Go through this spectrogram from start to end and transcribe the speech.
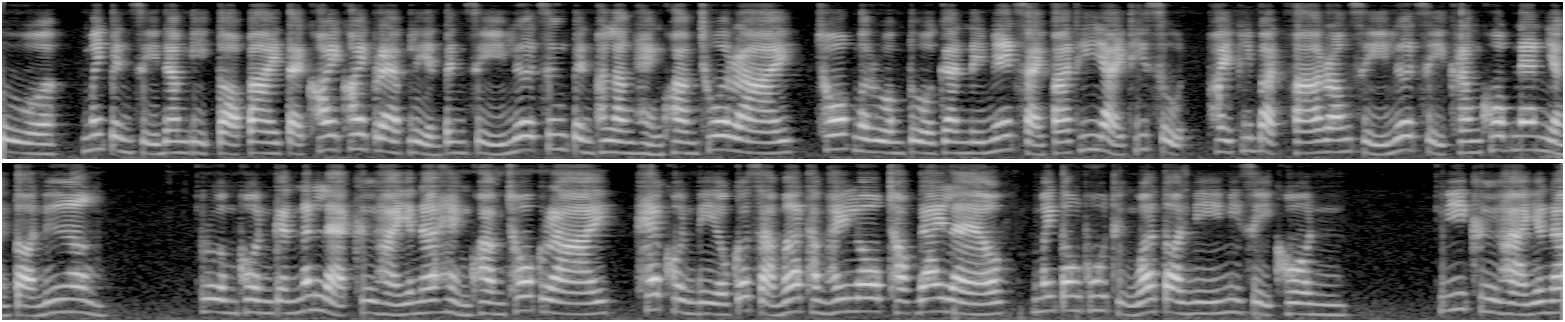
ตัว ไม่เป็นสีดำอีกต่อไป แต่ค่อยๆแปรเปลี่ยนเป็นสีเลือดซึ่งเป็นพลังแห่งความชั่วร้าย โชคมารวมตัวกันในเมฆสายฟ้าที่ใหญ่ที่สุดภัยพิบัติฟ้าร้องสีเลือดสีครั้งควบแน่นอย่างต่อเนื่อง รวมพลกันนั่นแหละคือหายนะแห่งความโชคร้าย แค่คนเดียวก็สามารถทำให้โลกช็อกได้แล้ว ไม่ต้องพูดถึงว่าตอนนี้มีสี่คน นี่คือหายนะ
